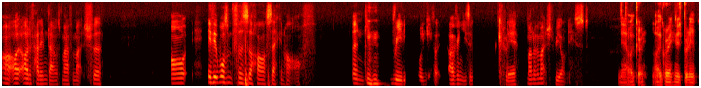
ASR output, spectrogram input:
I, would have had him down as man of the match for. Uh, if it wasn't for Zaha's second half, and mm-hmm. really, I think he's a clear man of the match. To be honest. Yeah, I agree. I agree. He was brilliant.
